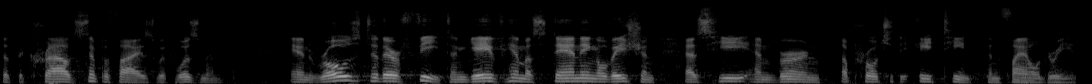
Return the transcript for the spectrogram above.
that the crowd sympathized with Woosnam and rose to their feet and gave him a standing ovation as he and Byrne approached the 18th and final green.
